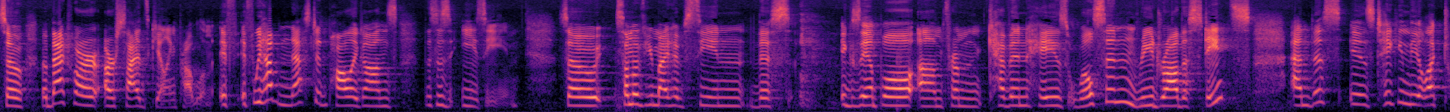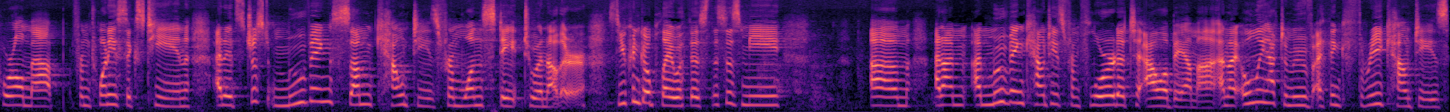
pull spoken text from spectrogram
So, but back to our, our side scaling problem. If, if we have nested polygons, this is easy. So some of you might have seen this example um, from Kevin Hayes Wilson, Redraw the States. And this is taking the electoral map from 2016, and it's just moving some counties from one state to another. So you can go play with this. This is me um, and I'm, I'm moving counties from Florida to Alabama, and I only have to move, I think, three counties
